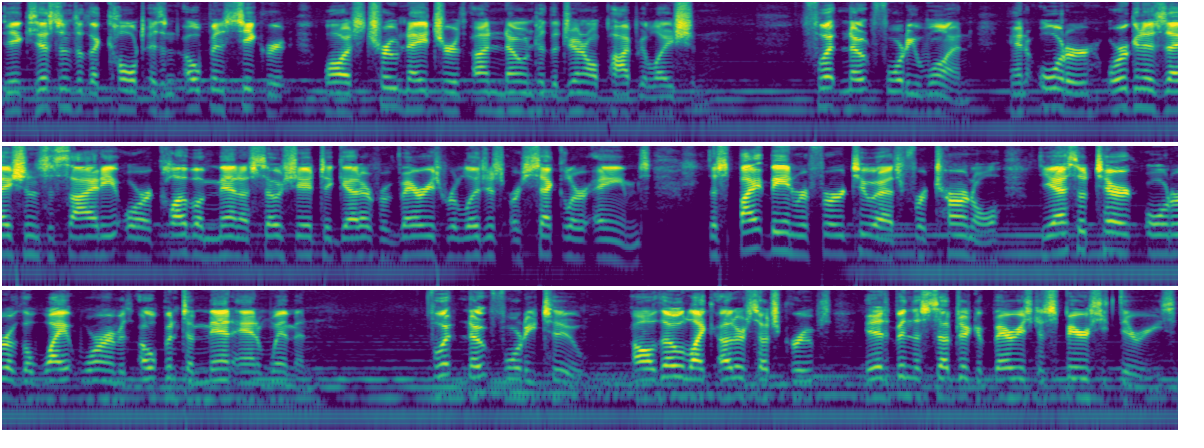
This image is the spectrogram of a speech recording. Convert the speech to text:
The existence of the cult is an open secret, while its true nature is unknown to the general population. Footnote 41 An order, organization, society, or a club of men associated together for various religious or secular aims. Despite being referred to as fraternal, the Esoteric Order of the White Worm is open to men and women. Footnote 42. Although, like other such groups, it has been the subject of various conspiracy theories,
